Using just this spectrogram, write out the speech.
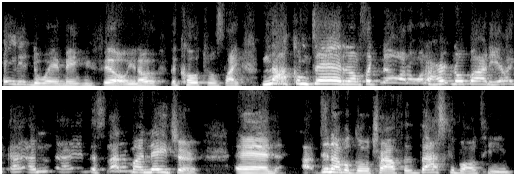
hated the way it made me feel. You know, the coach was like, knock him dead. And I was like, no, I don't want to hurt nobody. Like, I, am that's not in my nature. And then I would go try out for the basketball team.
